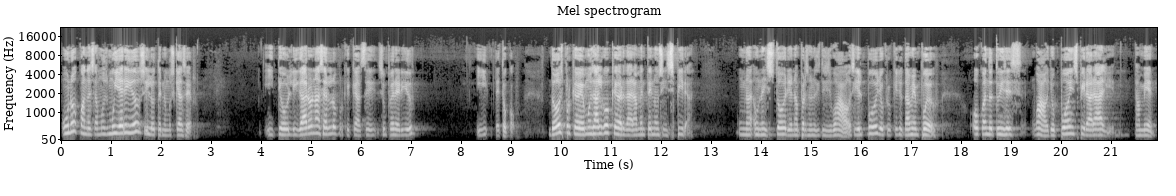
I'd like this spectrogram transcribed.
Uno, cuando estamos muy heridos y lo tenemos que hacer. Y te obligaron a hacerlo porque quedaste súper herido y te tocó. Dos, porque vemos algo que verdaderamente nos inspira. Una, historia, una persona que dice, wow, si él pudo, yo creo que yo también puedo. O cuando tú dices, wow, yo puedo inspirar a alguien también.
